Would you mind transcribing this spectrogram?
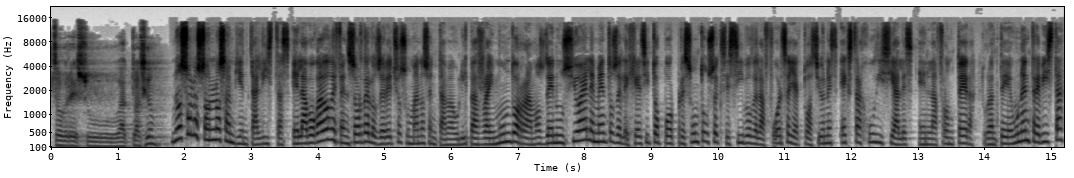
sobre su actuación. No solo son los ambientalistas, el abogado defensor de los derechos humanos en Tamaulipas, Raimundo Ramos, denunció a elementos del ejército por presunto uso excesivo de la fuerza y actuaciones extrajudiciales en la frontera. Durante una entrevista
